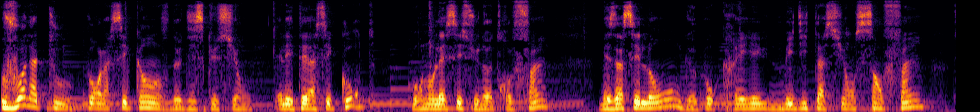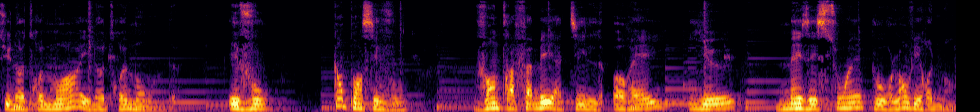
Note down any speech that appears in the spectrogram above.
Voilà tout pour la séquence de discussion. Elle était assez courte pour nous laisser sur notre faim, mais assez longue pour créer une méditation sans fin sur notre moi et notre monde. Et vous, qu'en pensez-vous? Ventre affamé a-t-il oreilles, yeux, mais et soins pour l'environnement?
